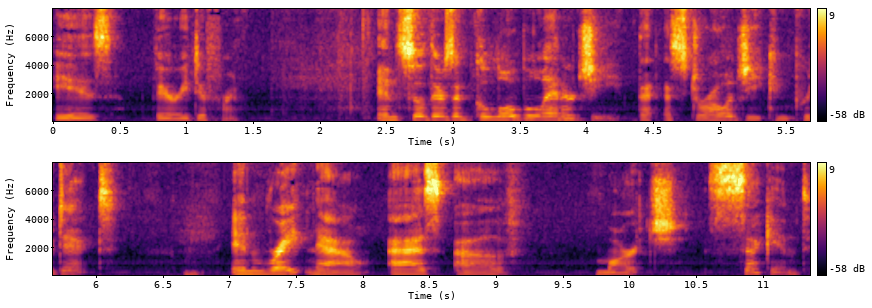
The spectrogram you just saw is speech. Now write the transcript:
is very different. And so there's a global energy that astrology can predict. And right now, as of March 2nd,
